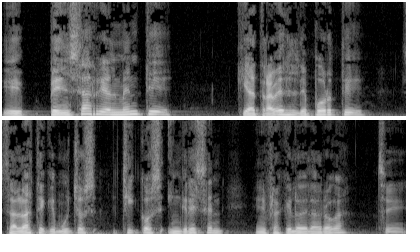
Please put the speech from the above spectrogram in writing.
eh, ¿pensás realmente que a través del deporte salvaste que muchos chicos ingresen en el flagelo de la droga? Sí.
